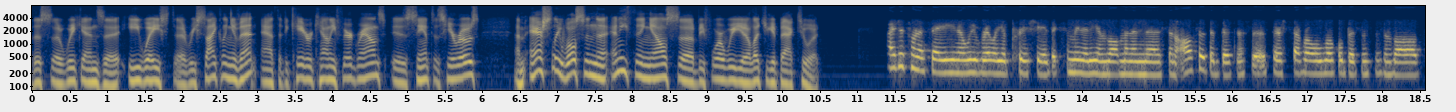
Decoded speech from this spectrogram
this weekend's e-waste recycling event at the Decatur County Fairgrounds is Santa's Heroes. Um, Ashley Wilson, uh, anything else uh, before we uh, let you get back to it? I just want to say, you know, we really appreciate the community involvement in this and also the businesses. There's several local businesses involved.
